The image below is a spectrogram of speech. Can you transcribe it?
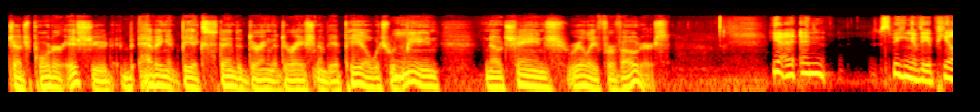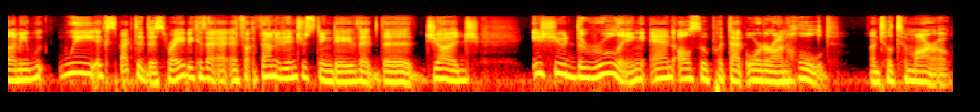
Judge Porter issued, having it be extended during the duration of the appeal, which would mm-hmm. mean no change really for voters. Yeah, and speaking of the appeal, I mean, we, we expected this, right? Because I, I, found it interesting, Dave, that the judge issued the ruling and also put that order on hold until tomorrow.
